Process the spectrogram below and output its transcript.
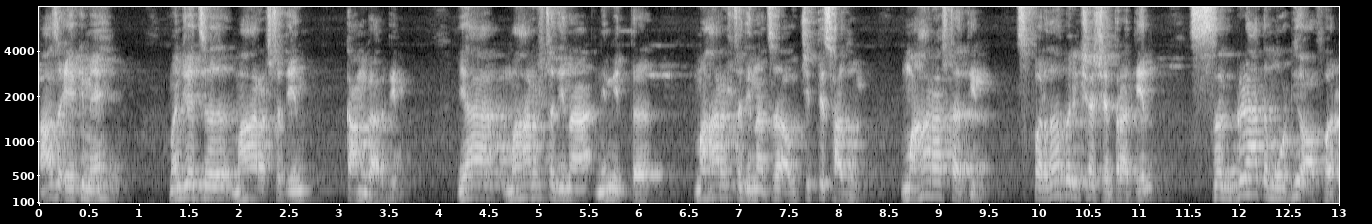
आज एक मे म्हणजेच महाराष्ट्र दिन कामगार दिन. या महाराष्ट्र दिनानिमित्त महाराष्ट्र दिनाचं औचित्य साधून महाराष्ट्रातील स्पर्धा परीक्षा क्षेत्रातील सगळ्यात मोठी ऑफर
